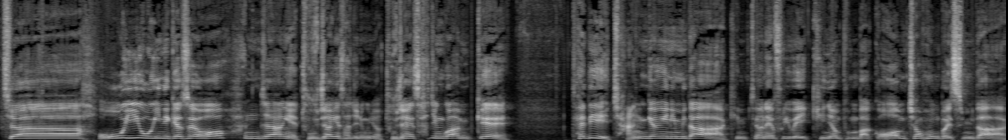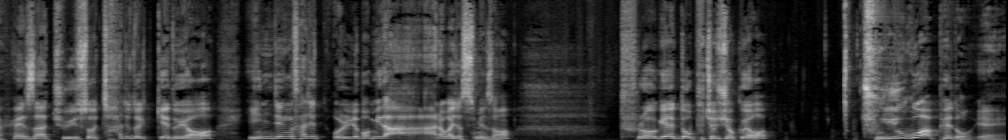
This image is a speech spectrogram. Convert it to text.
자, 5252님께서요, 한 장에, 두 장의 사진이군요. 두 장의 사진과 함께, 테디 장경인입니다. 김태훈의 프리웨이 기념품 받고 엄청 홍보했습니다. 회사 주유소 차주들께도요, 인증사진 올려봅니다. 라고 하셨으면서, 트럭에도 붙여주셨고요. 주유구 앞에도, 예,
